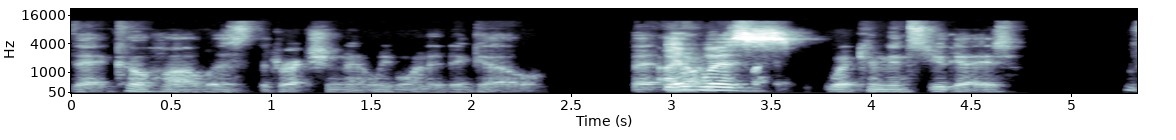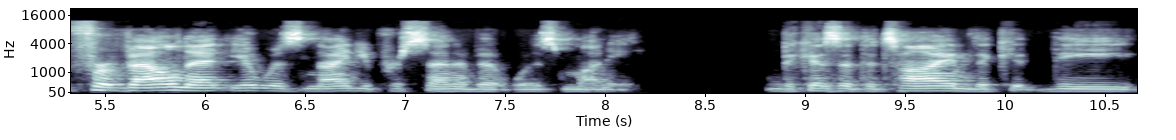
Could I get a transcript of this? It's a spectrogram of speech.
that Koha was the direction that we wanted to go. But it was what convinced you guys. For Valnet, it was 90% of it was money. Because at the time, the the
